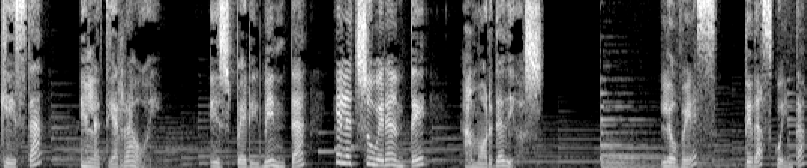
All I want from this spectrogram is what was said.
que está en la tierra hoy. Experimenta el exuberante amor de Dios. ¿Lo ves? ¿Te das cuenta?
